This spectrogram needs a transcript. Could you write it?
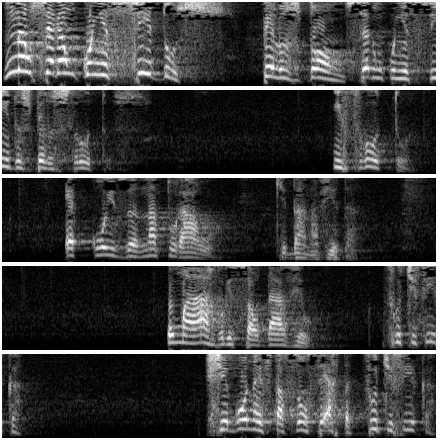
Não serão conhecidos pelos dons, serão conhecidos pelos frutos. E fruto é coisa natural que dá na vida. Uma árvore saudável frutifica. Chegou na estação certa, frutifica.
